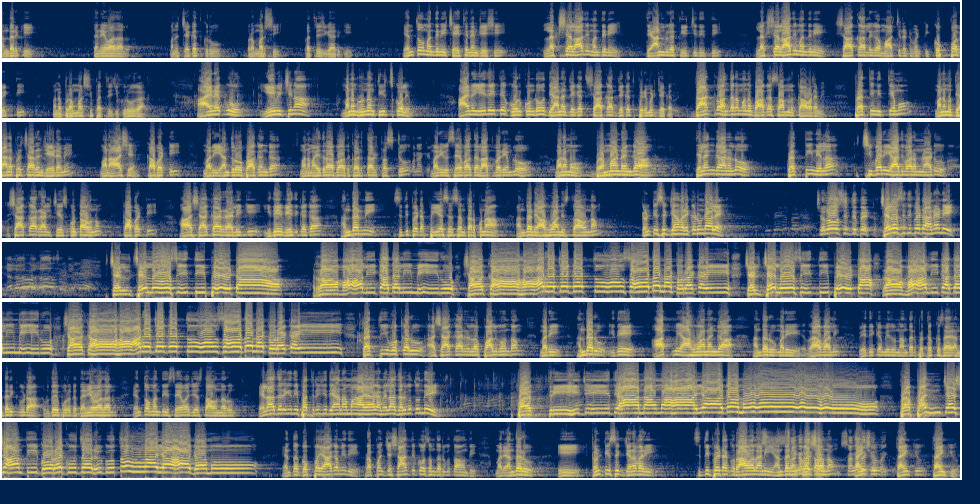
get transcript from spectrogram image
అందరికీ ధన్యవాదాలు. మన జగద్గురు బ్రహ్మర్షి పత్రిజ్ గారికి ఎంతోమందిని చైతన్యం చేసి లక్షలాది మందిని ధ్యానులుగా తీర్చిదిద్ది లక్షలాది మందిని శాకాలుగా మార్చినటువంటి గొప్ప వ్యక్తి మన బ్రహ్మర్షి పత్రిజీ గురువుగారు. ఆయనకు ఏమిచ్చినా మనం రుణం తీర్చుకోలేం. ఆయన ఏదైతే కోరుకుండో ధ్యాన జగత్ శాకార జగత్ పిరమిడ్ జగత్ దాంట్లో అందరం మన భాగస్వాములు కావడమే. ప్రతి నిత్యము మనము ధ్యాన ప్రచారం చేయడమే మన ఆశయం. కాబట్టి మరి అందులో భాగంగా మనం హైదరాబాద్ కడతాల్ ట్రస్టు మరియు సేవాదళ ఆధ్వర్యంలో మనము బ్రహ్మాండంగా తెలంగాణలో ప్రతి నెల చివరి ఆదివారం నాడు శాఖాహార ర్యాలీ చేసుకుంటా ఉన్నాం. కాబట్టి ఆ శాఖాహార ర్యాలీకి ఇదే వేదికగా అందరినీ సిద్దిపేట పిఎస్ఎస్ఎం తరపున అందరినీ ఆహ్వానిస్తూ ఉన్నాం. ట్వంటీ సిక్స్ జనవరి ఎక్కడ ఉండాలి? చలో సిద్దిపేట. చలో సిద్దిపేట అనండి. చల్ చలో సిద్దిపేట రావాలి కదలి మీరు శాకాహార జగత్తు సాధన కొరకై. చల్ చలో సిద్దిపేట రావాలి కదలి మీరు శాకాహార జగత్తు సాధన కొరకై. ప్రతి ఒక్కరూ ఆ శాకాహారలో పాల్గొందాం. మరి అందరూ ఇదే ఆత్మీయ ఆహ్వానంగా అందరూ మరి రావాలి. వేదిక మీద ఉన్న అందరు ప్రతి ఒక్కసారి అందరికీ కూడా హృదయపూర్వక ధన్యవాదాలు. ఎంతోమంది సేవ చేస్తూ ఉన్నారు. ఎలా జరిగింది పత్రిజీ ధ్యాన మహాయాగం? ఎలా జరుగుతుంది? పత్రిజీ ధ్యాన మహాయాగము ప్రపంచ శాంతి కొరకు జరుగుతున్న యాగము. ఎంత గొప్ప యాగం ఇది. ప్రపంచ శాంతి కోసం జరుగుతూ ఉంది. మరి అందరూ ఈ ట్వంటీ సిక్స్ జనవరి సిద్దిపేటకు రావాలని అందరినీ కోరుతా ఉన్నాం. Thank you. Thank you thank you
